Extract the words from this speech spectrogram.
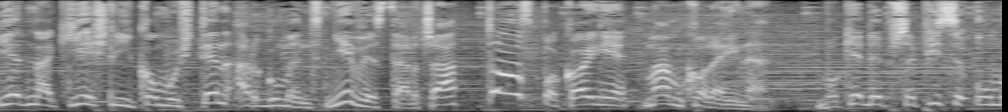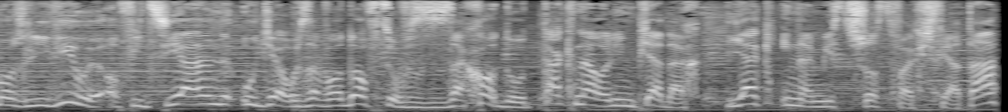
Jednak jeśli komuś ten argument nie wystarcza, to spokojnie, mam kolejne. Bo kiedy przepisy umożliwiły oficjalny udział zawodowców z zachodu tak na olimpiadach, jak i na mistrzostwach świata,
